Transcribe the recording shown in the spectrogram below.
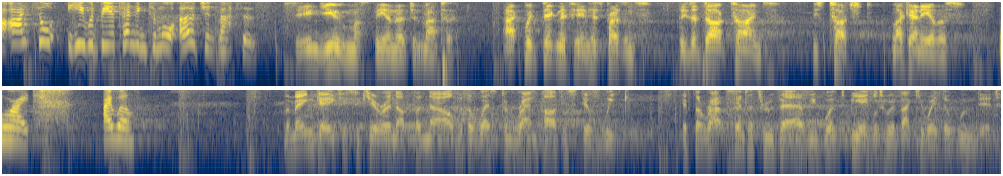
I, I thought he would be attending to more urgent matters. Seeing you must be an urgent matter. Act with dignity in his presence. These are dark times. He's touched, like any of us. All right. I will. The main gate is secure enough for now, but the western rampart is still weak. If the rats enter through there, we won't be able to evacuate the wounded.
